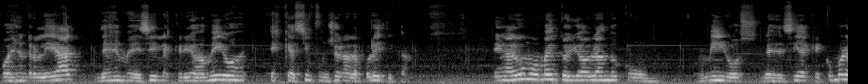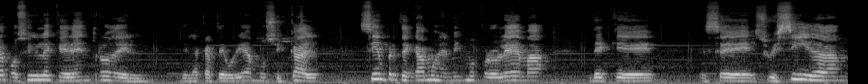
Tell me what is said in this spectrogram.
pues en realidad, déjenme decirles, queridos amigos, es que así funciona la política. En algún momento yo hablando con amigos les decía que cómo era posible que dentro de la categoría musical siempre tengamos el mismo problema de que se suicidan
